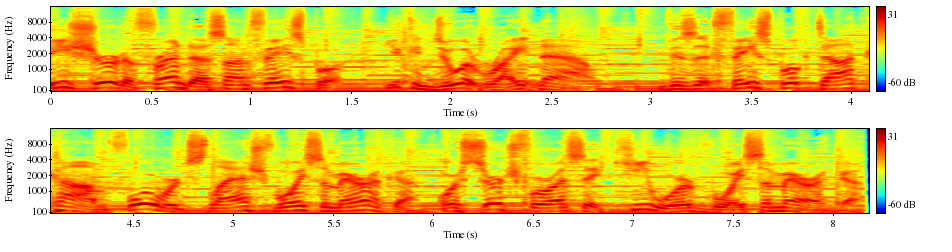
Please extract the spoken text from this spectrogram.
Be sure to friend us on Facebook. You can do it right now. Visit facebook.com forward slash voice America or search for us at keyword voice America.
